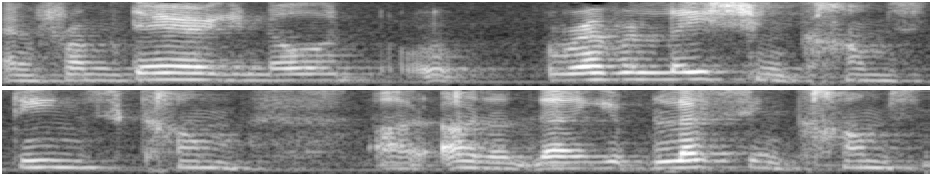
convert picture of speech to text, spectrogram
and from there, you know, revelation comes, things come, uh, uh, your blessing comes.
